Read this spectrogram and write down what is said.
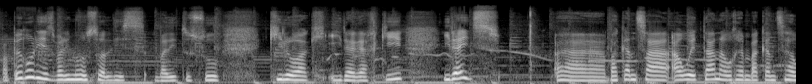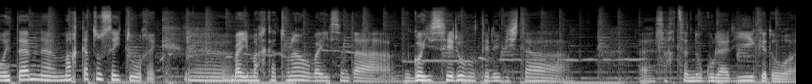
paper hori ez bali aldiz, badituzu kiloak iragarki. Iraitz, Uh, bakantza hauetan, aurren bakantza hauetan, uh, markatu zaitu horrek. Uh... Bai, markatu nahu, bai izan eta goizero telebista uh, sartzen dugularik, edo uh,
